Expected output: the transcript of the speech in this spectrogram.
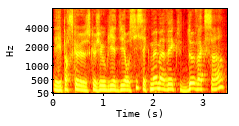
Et parce que ce que j'ai oublié de dire aussi, c'est que même avec deux vaccins,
